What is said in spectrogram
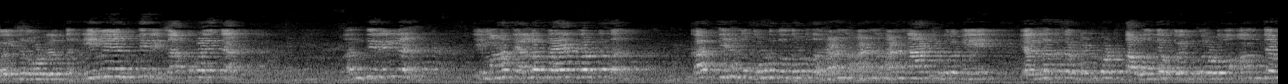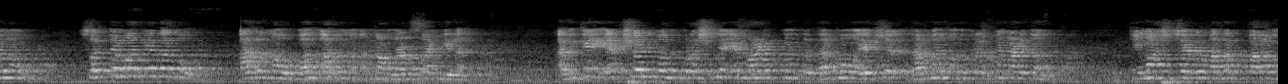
ಹೋಯ್ತು ನೋಡಿರ್ತ ನೀವೇ ಅಂತೀರಿ ಚಾಕುಗಳಿಗ ಅಂತೀರಿಲ್ಲ. ಈ ಮಾತು ಎಲ್ಲ ಬಯಕ್ ಬರ್ತದ. ಕತ್ತಿ ಹಂಗ ದುಡ್ದು ದುಡ್ದು ಹಣ್ಣು ಹಣ್ಣು ಹಣ್ಣು ಹಾಕಿ ಹೋಗಿ ಎಲ್ಲದಕ್ಕ ಬಿಟ್ಕೊಟ್ಟು ತಾವು ಒಂದೇ ಹೋಯ್ತು ನೋಡು ಅಂತೇವ್ ನಾವು. ಸತ್ಯ ಮಾತೇ ಅದು ಆದ್ರೆ ನಾವು ಬಂದ್, ಅದನ್ನ ನಾವು ನಡ್ಸಂಗಿಲ್ಲ. ಅದಕ್ಕೆ ಯಕ್ಷನಿಗೆ ಒಂದು ಪ್ರಶ್ನೆ ಮಾಡಿದ್ನಂತ ಧರ್ಮ, ಯಕ್ಷ, ಧರ್ಮನ ಒಂದು ಪ್ರಶ್ನೆ ಮಾಡಿದಂತ ಕಿಮಾಶ್ಚರ್ಯ ಮತ ಪರಂ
